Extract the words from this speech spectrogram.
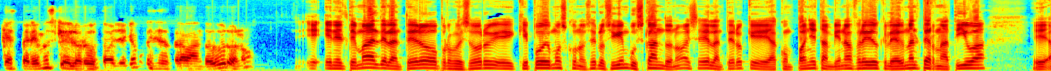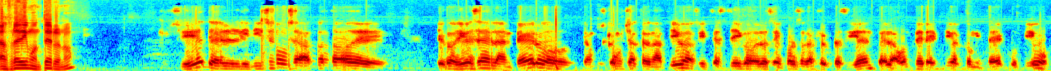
que esperemos que los resultados lleguen porque se está trabajando duro, ¿no? Eh, en el tema del delantero, profesor, eh, ¿qué podemos conocer? Lo siguen buscando, ¿no? Ese delantero que acompañe también a Freddy, que le dé una alternativa a Freddy Montero, ¿no? Sí, desde el inicio se ha tratado de, consigue ese delantero, ya buscado muchas alternativas, soy testigo de los esfuerzos que hace el presidente, de la junta directiva, el comité ejecutivo,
